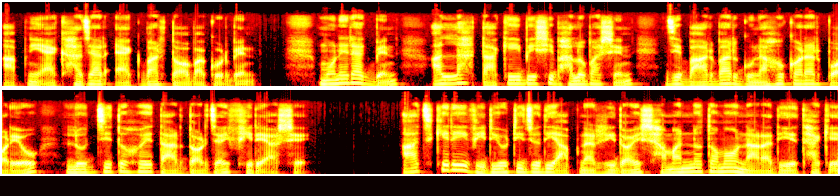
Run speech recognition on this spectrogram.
আপনি এক হাজার একবার তবা করবেন। মনে রাখবেন, আল্লাহ তাকেই বেশি ভালোবাসেন যে বারবার গুনাহ করার পরেও লজ্জিত হয়ে তার দরজায় ফিরে আসে। আজকের এই ভিডিওটি যদি আপনার হৃদয়ে সামান্যতম নাড়া দিয়ে থাকে,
